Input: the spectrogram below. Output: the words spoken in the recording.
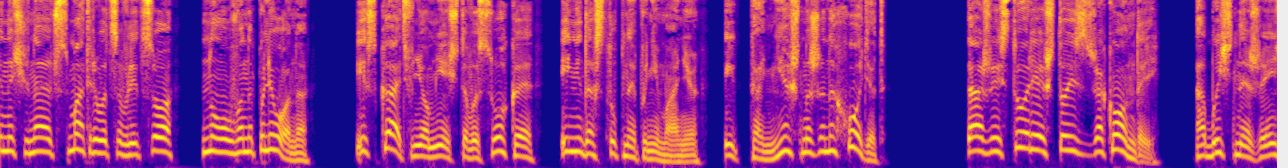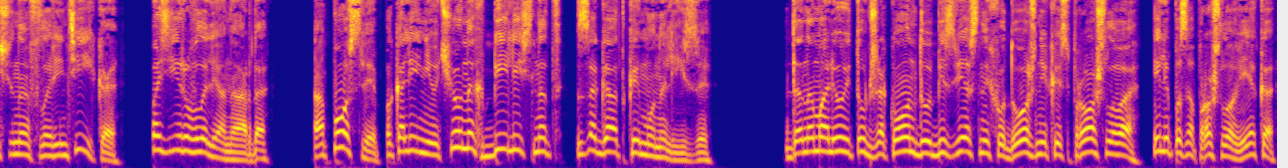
начинают всматриваться в лицо нового Наполеона, искать в нем нечто высокое и недоступное пониманию, и, конечно же, находят. Та же история, что и с Джакондой. Обычная женщина-флорентийка позировала Леонардо, а после поколение ученых бились над загадкой Моны Лизы. Да намалюй тут Джаконду безвестный художник из прошлого или позапрошлого века,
